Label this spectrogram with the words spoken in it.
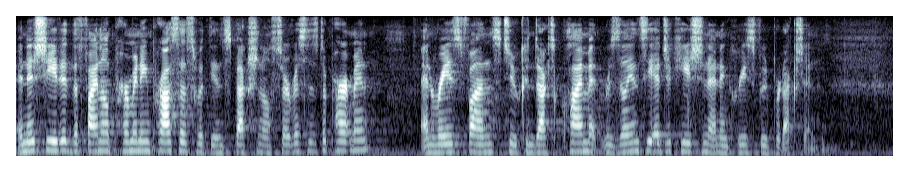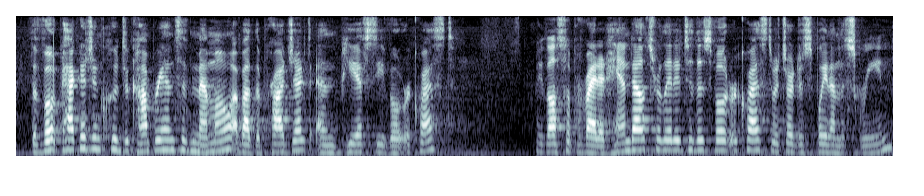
initiated the final permitting process with the Inspectional Services Department, and raised funds to conduct climate resiliency education and increase food production. The vote package includes a comprehensive memo about the project and PFC vote request. We've also provided handouts related to this vote request, which are displayed on the screen.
